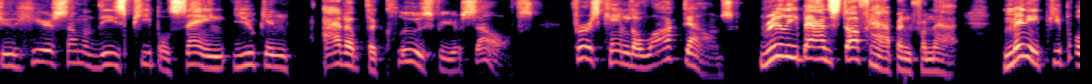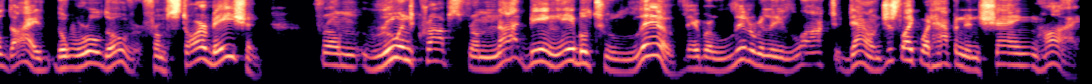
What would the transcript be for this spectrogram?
you hear some of these people saying, you can add up the clues for yourselves. First came the lockdowns. Really bad stuff happened from that. Many people died the world over from starvation, from ruined crops, from not being able to live. They were literally locked down, just like what happened in Shanghai.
